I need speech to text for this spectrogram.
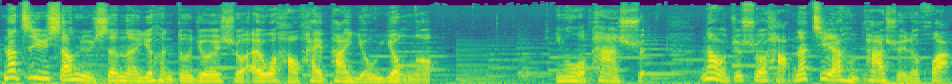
那至于小女生呢，有很多就会说，哎，我好害怕游泳哦，因为我怕水。那我就说好，那既然很怕水的话，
